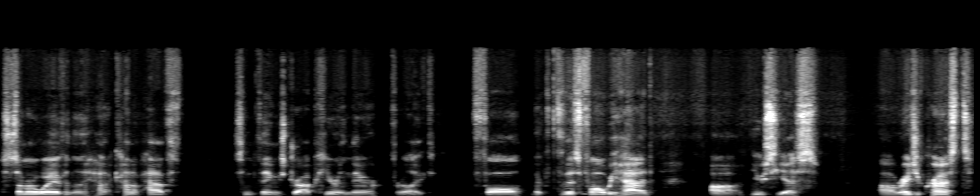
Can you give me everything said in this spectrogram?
summer wave and then they ha- kind of have some things drop here and there for like fall. Like this fall, we had uh, UCS uh, Razor Crest.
